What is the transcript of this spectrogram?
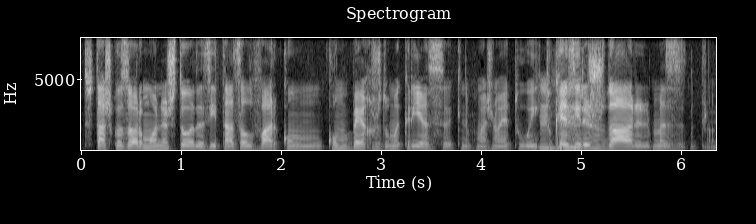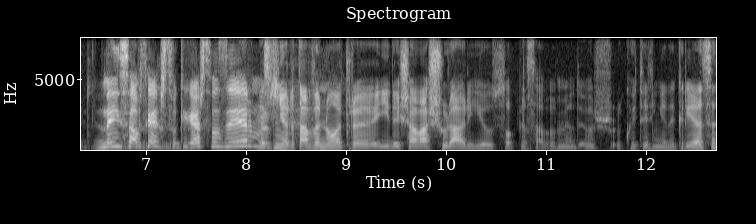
Tu estás com as hormonas todas e estás a levar com, com berros de uma criança que mais não é tua e Uhum. tu queres ir ajudar, mas pronto, nem sabes o que é que o que é que fazer, a mas senhora estava noutra e deixava a chorar e eu só pensava, meu Deus, coitadinha da criança.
